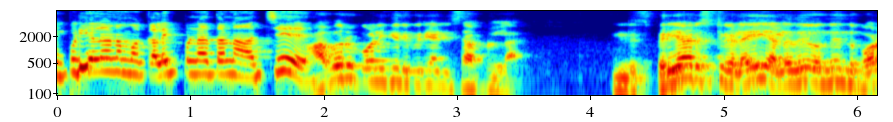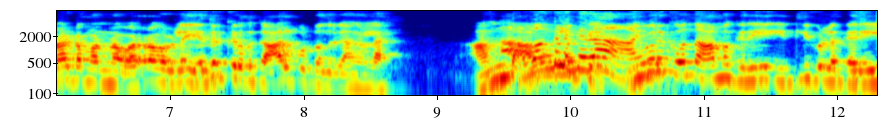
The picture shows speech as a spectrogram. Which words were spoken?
இப்படியெல்லாம் நம்ம கலெக்ட் பண்ணா தானே ஆச்சு? அவரு கோழிக்கறி பிரியாணி சாப்பிடல. இந்த பெரியாரிஸ்டுகளை அல்லது வந்து இந்த போராட்டம் பண்ண வர்றவர்களை எதிர்க்கிறதுக்கு ஆள் கூட்டு வந்திருக்காங்கல்ல? அந்த அவங்களுக்கு. இவருக்கு வந்து ஆமக்கறி இட்லிக்குள்ள கறி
